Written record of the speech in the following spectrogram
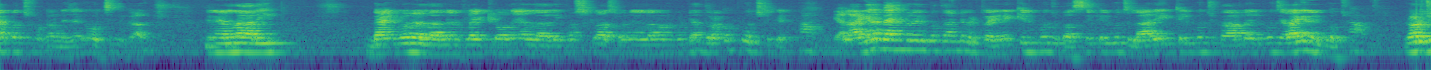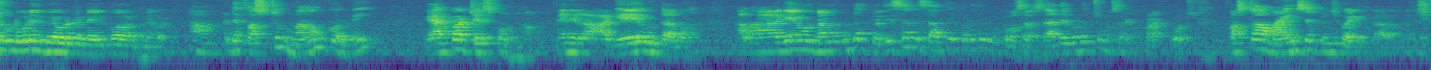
ఏర్పరచుకుంటాం. నిజంగా వచ్చింది కాదు. నేను వెళ్ళాలి బెంగళూరు వెళ్ళాలి నేను ఫ్లైట్లోనే వెళ్ళాలి ఫస్ట్ క్లాస్లోనే వెళ్ళాలనుకుంటే అది దొరకకపోవచ్చు టికెట్. ఎలాగైనా బెంగళూరు వెళ్ళిపోతా అంటే మీరు ట్రైన్ ఎక్కి వెళ్ళిపోవచ్చు బస్సు ఎక్కి వెళ్ళిపోవచ్చు లారీ ఎక్కి వెళ్ళిపోవచ్చు కార్లో వెళ్ళిపోవచ్చు ఎలాగైనా వెళ్ళిపోవచ్చు. నడుచుకుంటూ కూడా వెళ్ళిపోయేవాడు అంటే వెళ్ళిపోవాలనుకునేవాడు అంటే ఫస్ట్ మనం కొన్ని ఏర్పాటు చేసుకుంటున్నాం. నేను ఇలాగే ఉంటాను. అలాగే అది ప్రతిసారి సాధ్యపడదు ఒక్కోసారి సాధ్యపడవచ్చు ఒకసారి పడకపోవచ్చు. ఫస్ట్ ఆ మైండ్ సెట్ నుంచి బయటికి రావాలి మనిషి.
